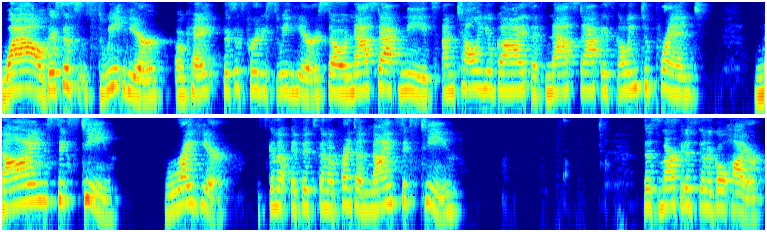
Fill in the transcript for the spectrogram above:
Wow, this is sweet here. Okay, this is pretty sweet here. So NASDAQ needs, I'm telling you guys, if NASDAQ is going to print 916 right here, it's gonna, if it's gonna print a 916, this market is gonna go higher.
